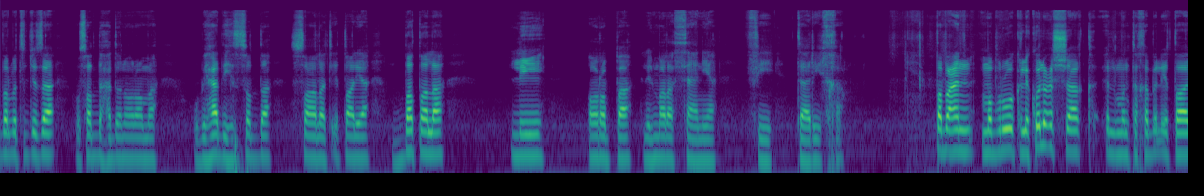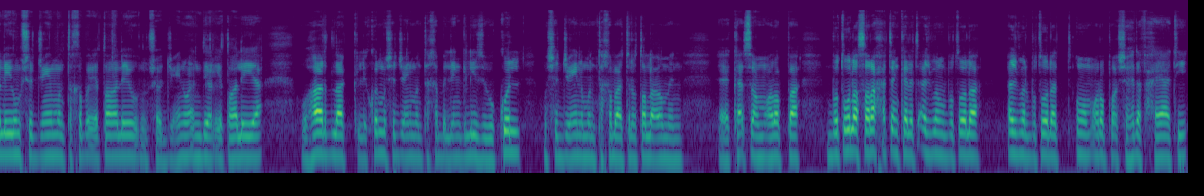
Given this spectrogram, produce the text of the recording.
ضربة الجزاء وصدها دوناروما وبهذه الصدة صارت إيطاليا بطلة لأوروبا للمرة الثانية في تاريخها. طبعا مبروك لكل عشاق المنتخب الإيطالي ومشجعين المنتخب الإيطالي ومشجعين الأندية الإيطالية. وهارد لك لكل مشجعين المنتخب الإنجليزي وكل مشجعين المنتخبات اللي طلعوا من آه، كأس أمم أوروبا. بطولة صراحة كانت أجمل بطولة أجمل بطولة أمم أوروبا أشاهدها في حياتي.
